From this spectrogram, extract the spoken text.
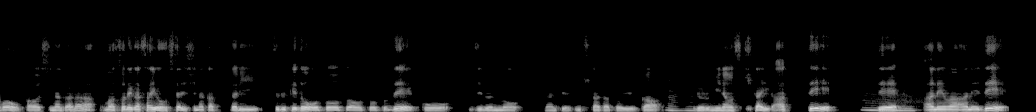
葉を交わしながら、まあそれが作用したりしなかったりするけど、弟は弟で、こう、自分の、なんていうの、生き方というか、うんうん。いろいろ見直す機会があって、でうん、姉は姉で、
